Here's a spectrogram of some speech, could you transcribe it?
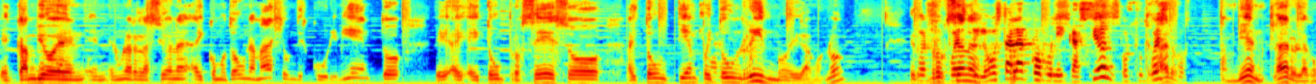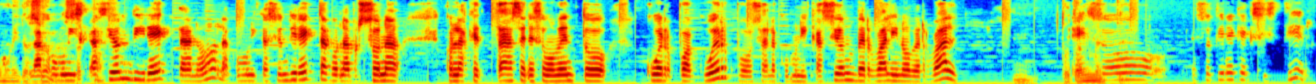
En cambio, en, una relación hay como toda una magia, un descubrimiento, eh, hay, todo un proceso, hay todo un tiempo, hay todo un ritmo, digamos, ¿no? Por supuesto, y luego está la comunicación, por supuesto. También, claro, la comunicación. La comunicación directa, ¿no? La comunicación directa con la persona con la que estás en ese momento cuerpo a cuerpo, o sea, la comunicación verbal y no verbal. Mm, totalmente. Eso, eso tiene que existir.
